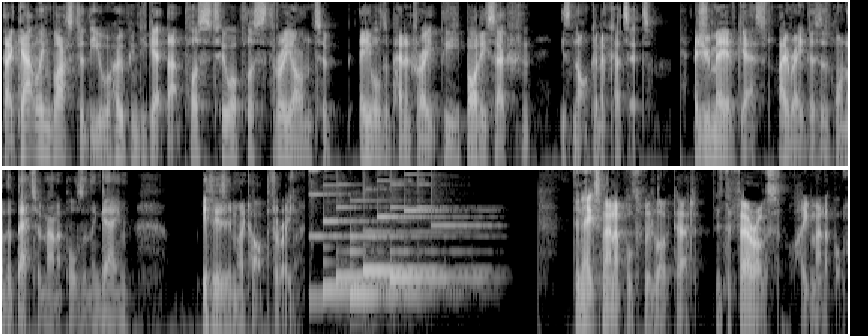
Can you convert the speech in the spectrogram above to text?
That Gatling blaster that you were hoping to get that plus two or plus three on to able to penetrate the body section is not going to cut it. As you may have guessed, I rate this as one of the better maniples in the game. It is in my top three. The next maniple to be looked at is the Ferox Light Maniple.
